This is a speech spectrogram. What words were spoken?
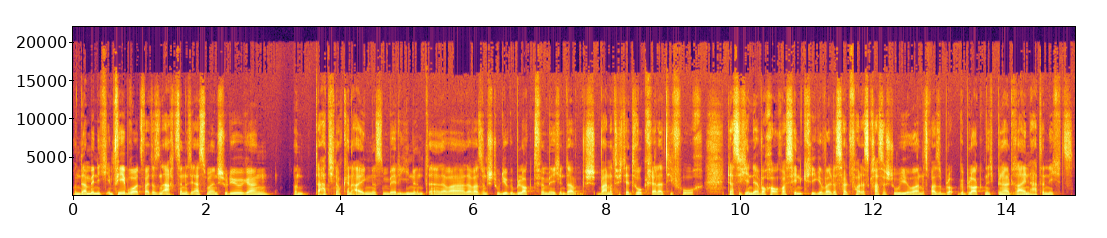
Und dann bin ich im Februar 2018 das erste Mal ins Studio gegangen und da hatte ich noch kein eigenes in Berlin und äh, da war da war so ein Studio geblockt für mich und da war natürlich der Druck relativ hoch, dass ich in der Woche auch was hinkriege, weil das halt voll das krasse Studio war und es war so geblockt und ich bin halt rein, hatte nichts.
